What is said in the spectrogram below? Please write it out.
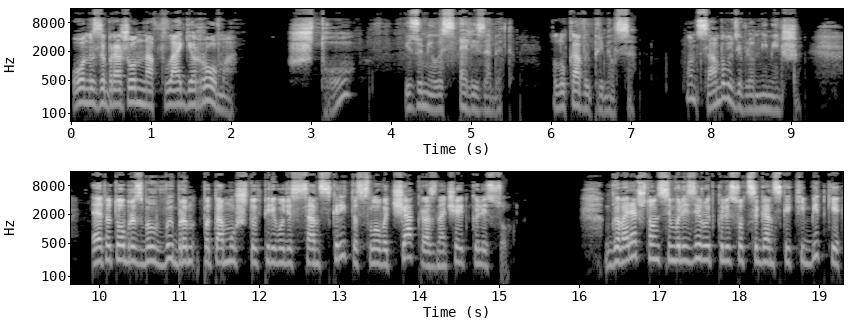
Он изображен на флаге Рома. «Что?» — изумилась Элизабет. Лука выпрямился. Он сам был удивлен не меньше. Этот образ был выбран потому, что в переводе с санскрита слово «чакра» означает «колесо». Говорят, что он символизирует колесо цыганской кибитки,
